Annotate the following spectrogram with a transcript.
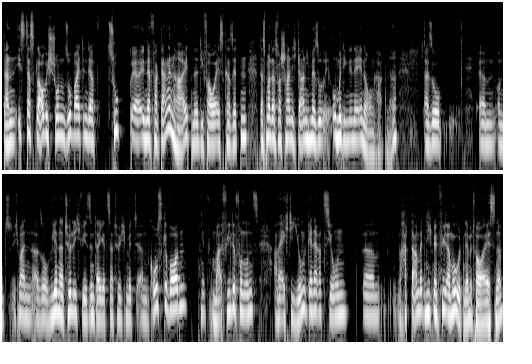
dann ist das, glaube ich, schon so weit in der Zug, äh, in der Vergangenheit, ne, die VHS-Kassetten, dass man das wahrscheinlich gar nicht mehr so unbedingt in Erinnerung hat. Ne? Also, ähm, und ich meine, also wir natürlich, wir sind da jetzt natürlich mit ähm, groß geworden, mal viele von uns, aber echt die junge Generation ähm, hat damit nicht mehr viel am Hut, ne, mit VHS, ne?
